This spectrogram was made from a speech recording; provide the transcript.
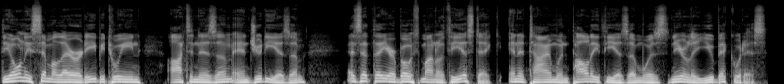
The only similarity between Atenism and Judaism is that they are both monotheistic in a time when polytheism was nearly ubiquitous.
